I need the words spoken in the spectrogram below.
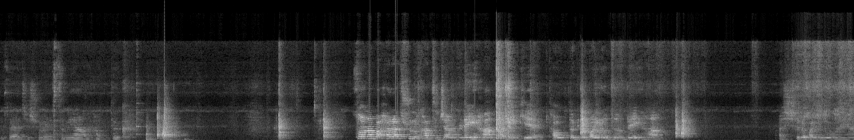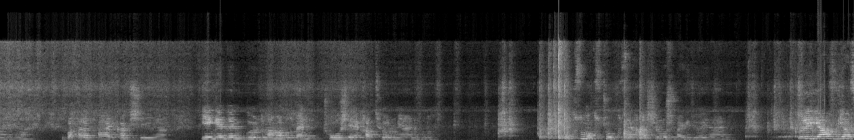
Güzelce şöyle sıvı yağını kattık. Sonra baharat şunu katacağım. Reyhan tabii ki. Tavukta bir de bayıldığım reyhan. Aşırı bayılıyorum yani buna. Bu baharat harika bir şey ya. Yengemden gördüm ama bunu ben çoğu şeye katıyorum yani bunu. Kokusu mokusu çok güzel. Aşırı hoşuma gidiyor yani. Böyle yaz yaz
